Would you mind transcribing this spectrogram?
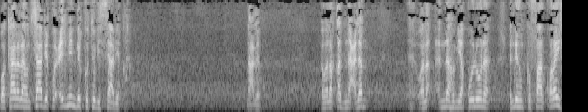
وكان لهم سابق علم بالكتب السابقة. نعلم. ولقد نعلم أنهم يقولون اللي هم كفار قريش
